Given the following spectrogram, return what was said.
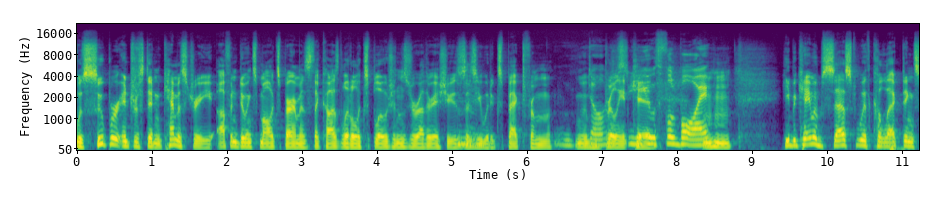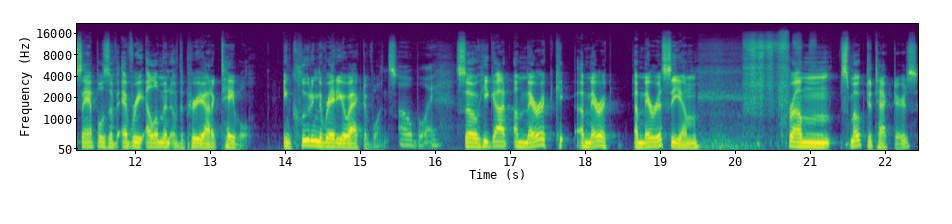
was super interested in chemistry, often doing small experiments that caused little explosions or other issues, as you would expect from a Don't- brilliant kid. Mm-hmm. Youthful boy. He became obsessed with collecting samples of every element of the periodic table, including the radioactive ones. Oh boy. So he got Americ- Americ- Americium from smoke detectors.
